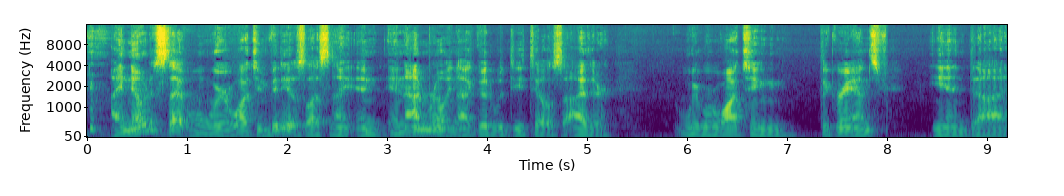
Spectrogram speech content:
I noticed that when we were watching videos last night, and, and I'm really not good with details either. We were watching the grands, and uh,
